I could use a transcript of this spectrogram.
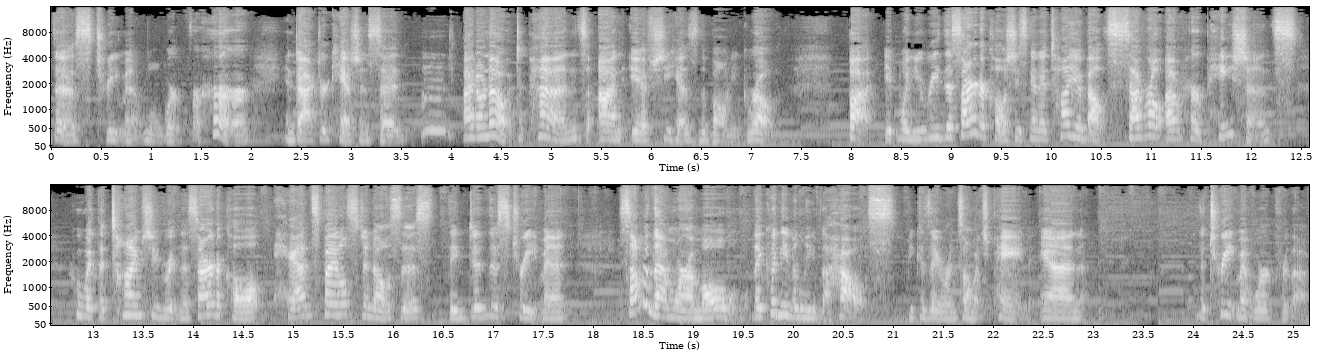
this treatment will work for her? And Dr. Katchen said, mm, I don't know. It depends on if she has the bony growth. But it, when you read this article, she's going to tell you about several of her patients who at the time she'd written this article had spinal stenosis. They did this treatment. Some of them were immobile. They couldn't even leave the house because they were in so much pain. And the treatment worked for them.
